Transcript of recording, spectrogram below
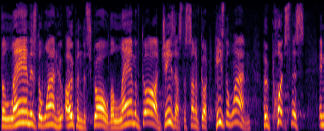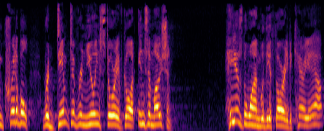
The Lamb is the one who opened the scroll. The Lamb of God, Jesus, the Son of God. He's the one who puts this incredible redemptive renewing story of God into motion. He is the one with the authority to carry it out.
